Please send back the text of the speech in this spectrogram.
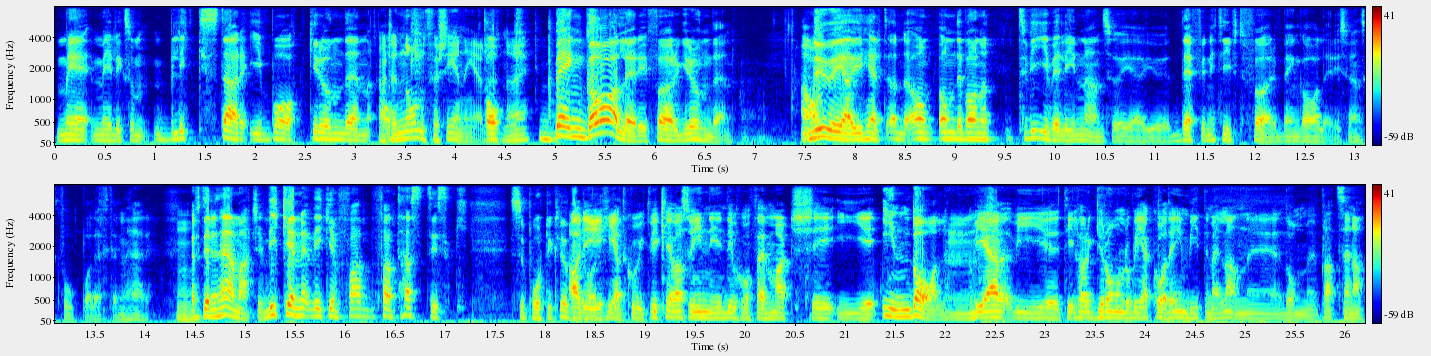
med, med liksom blixtar i bakgrunden Är det och, någon försening eller? och Nej. bengaler i förgrunden. Ja. Nu är jag ju helt, om, om det var något tvivel innan så är jag ju definitivt för bengaler i svensk fotboll efter den här, Mm. efter den här matchen. Vilken, vilken fan, fantastisk supporterklubb Ja, det är helt sjukt. Vi klev alltså in i en division 5-match i Indal. Mm. Vi, är, vi tillhör Granlo BK, det är en bit emellan eh, de platserna.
